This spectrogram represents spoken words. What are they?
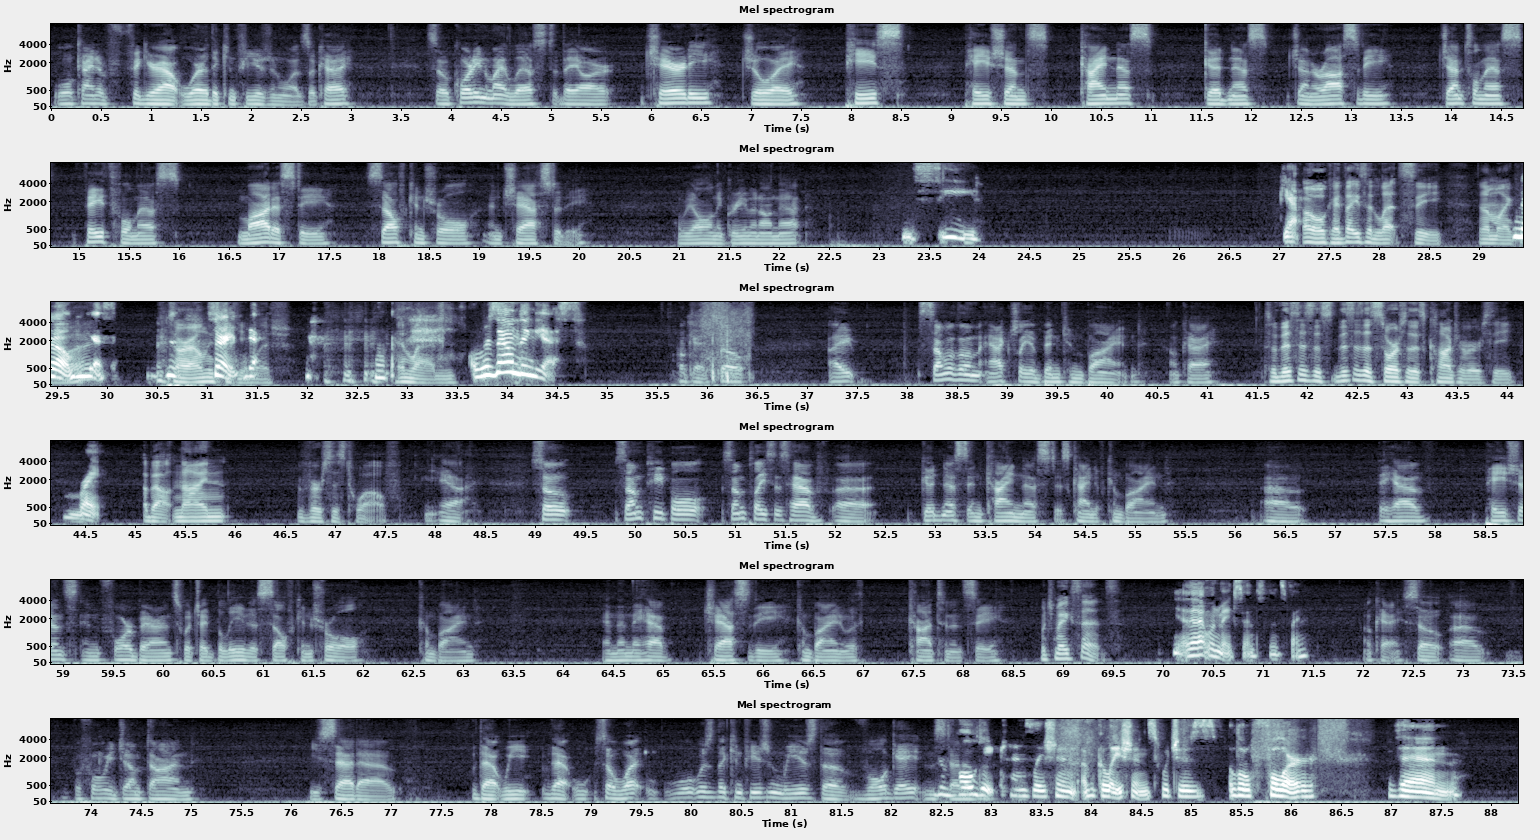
we'll kind of figure out where the confusion was. Okay. So according to my list, they are charity, joy, peace, patience, kindness, goodness, generosity, gentleness, faithfulness, modesty, self-control, and chastity. Are we all in agreement on that? Let's see. Yeah. Oh, okay. I thought you said let's see, and I'm like, No. what? Yes. Sorry, I only Sorry, speak yeah. English and Latin. A resounding yes. Okay, so I some of them actually have been combined. Okay, So this is this this is a source of this controversy Right. About nine verses twelve. yeah. So some people, some places have uh, goodness and kindness is kind of combined. Uh, they have patience and forbearance, which I believe is self control combined, and then they have chastity combined with continency. Which makes sense. Yeah, that one makes sense. That's fine. Okay, so uh, before we jumped on, you said uh, that we that so what what was the confusion? We used the Vulgate instead The Vulgate translation of Galatians, which is a little fuller than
